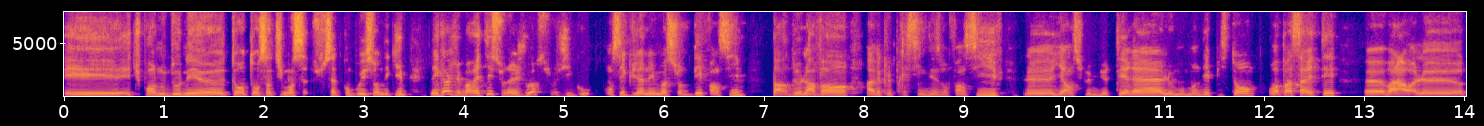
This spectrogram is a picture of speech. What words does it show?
et, tu pourras nous donner ton, ton sentiment sur cette composition d'équipe. Les gars, je vais m'arrêter sur un joueur sur Gigot. On sait qu'il y a une animation défensive par de l'avant avec le pressing des offensifs. il y a ensuite le milieu de terrain, le mouvement des pistons. On va pas s'arrêter. voilà, le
